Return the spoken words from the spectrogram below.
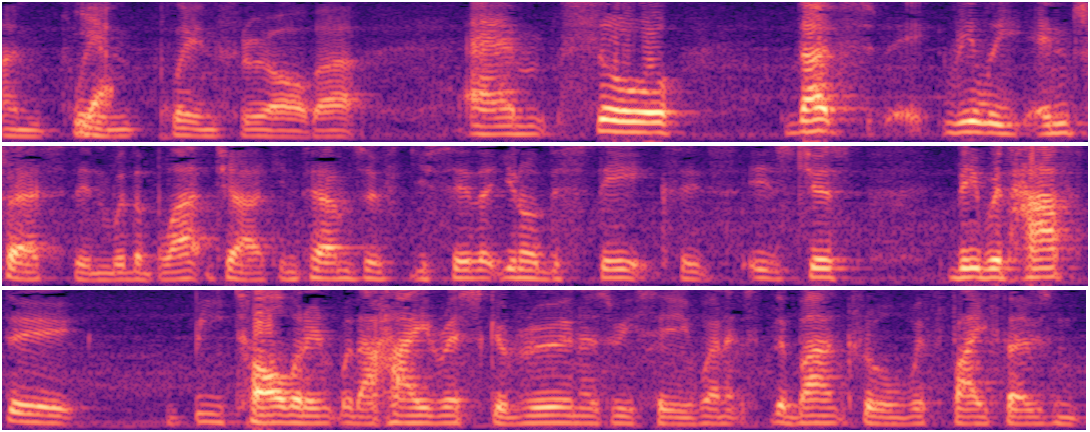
and playing yeah. playing through all that. Um, so that's really interesting with the blackjack in terms of you say that you know the stakes. It's it's just they would have to be tolerant with a high risk of ruin, as we say, when it's the bankroll with 5,000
